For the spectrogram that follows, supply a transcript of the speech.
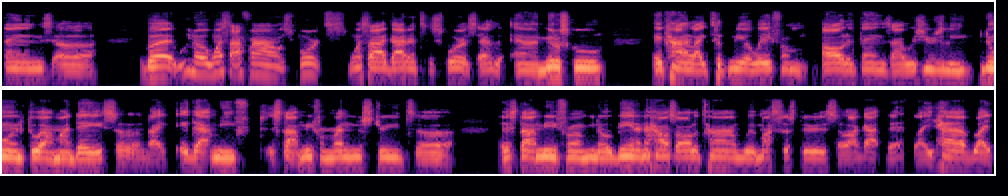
things. Uh, but you know, once I found sports, once I got into sports as uh, middle school, it kind of like took me away from all the things I was usually doing throughout my day. So like it got me, it stopped me from running the streets. Uh, it stopped me from you know being in the house all the time with my sisters. So I got to like have like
